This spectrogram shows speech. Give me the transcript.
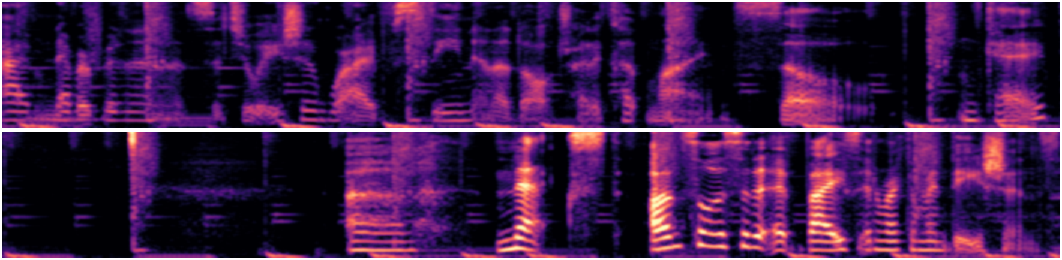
I've never been in a situation where I've seen an adult try to cut lines so okay um next unsolicited advice and recommendations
